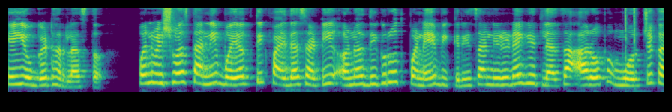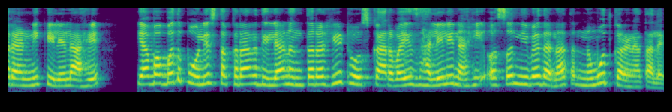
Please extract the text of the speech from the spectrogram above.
हे योग्य ठरलं असतं. पण विश्वस्तांनी वैयक्तिक फायद्यासाठी अनधिकृतपणे विक्रीचा निर्णय घेतल्याचा आरोप मोर्चेकऱ्यांनी केलेला आहे. याबाबत पोलीस तक्रार दिल्यानंतरही ठोस कारवाई झालेली नाही असं निवेदनात नमूद करण्यात आलंय.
